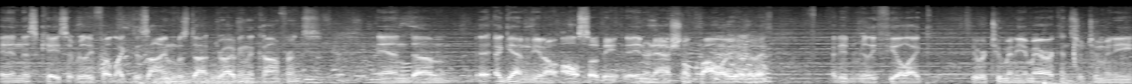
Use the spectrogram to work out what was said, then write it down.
In this case, it really felt like design was driving the conference. And um, again, you know, also the international quality of it. I, I didn't really feel like there were too many Americans or too many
